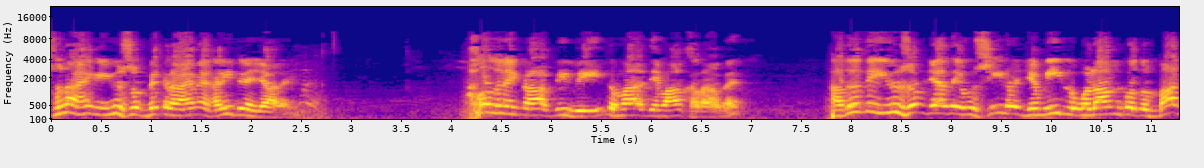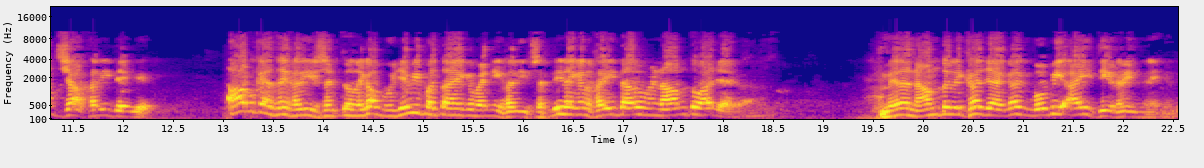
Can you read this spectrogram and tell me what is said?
سنا ہے کہ یوسف بک رہا ہے، میں خریدنے جا رہی ہوں۔ خود نے کہا بی بی تمہارا دماغ خراب ہے۔ حضرت یوسف جیسے حسین و جمیل غلام کو تو بادشاہ خریدیں گے۔ آپ کیسے خرید سکتے؟ ہو کہا، مجھے بھی پتا ہے کہ میں نہیں خرید سکتی، لیکن خریداروں میں نام تو آ جائے گا۔ میرا نام تو لکھا جائے گا کہ وہ بھی آئی تھی خریدنے کے لیے۔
